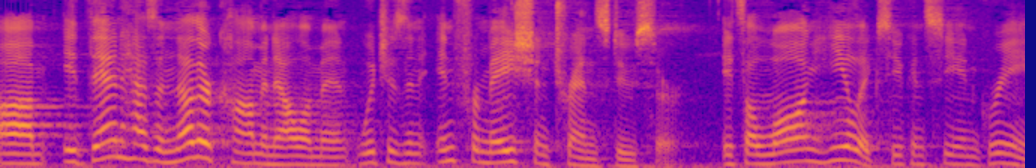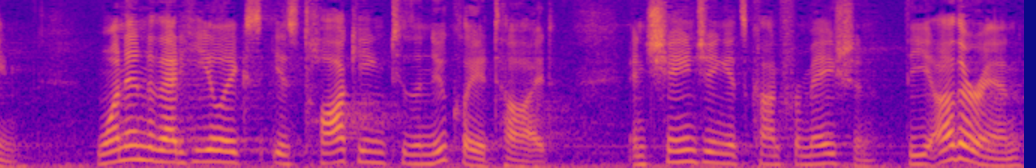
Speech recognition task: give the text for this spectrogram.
Um, it then has another common element, which is an information transducer. It's a long helix you can see in green. One end of that helix is talking to the nucleotide and changing its conformation. The other end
